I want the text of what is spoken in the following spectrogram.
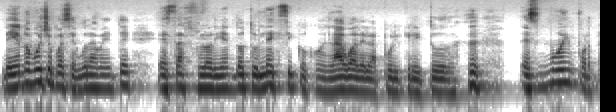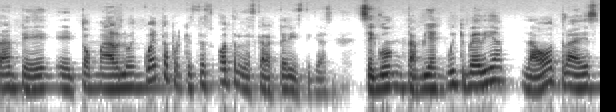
leyendo mucho, pues seguramente estás floriendo tu léxico con el agua de la pulcritud. es muy importante eh, tomarlo en cuenta porque esta es otra de las características. Según también Wikipedia, la otra es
